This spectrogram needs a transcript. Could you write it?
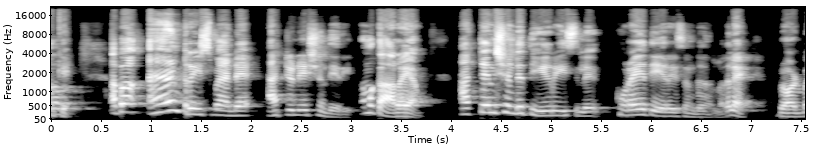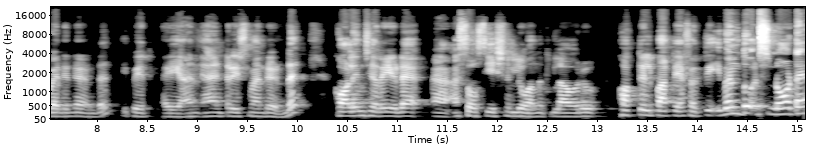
ഓക്കെ അപ്പൊ ആൻഡ് ട്രീസ്മാന്റെ അറ്റൻഷൻ തിയറി നമുക്ക് അറിയാം അറ്റൻഷന്റെ തിയറീസിൽ കുറെ തിയറീസ് ഉണ്ട് എന്നുള്ളത് അല്ലെ? ബ്രോഡ്ബാൻഡിന്റെ ഉണ്ട് ഇപ്പൊ ആൻഡ് ട്രീസ്മാന്റെ ഉണ്ട്. കോളിൻ ചെറിയുടെ അസോസിയേഷനിൽ വന്നിട്ടുള്ള ഒരു cocktail party effect even though it's not a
